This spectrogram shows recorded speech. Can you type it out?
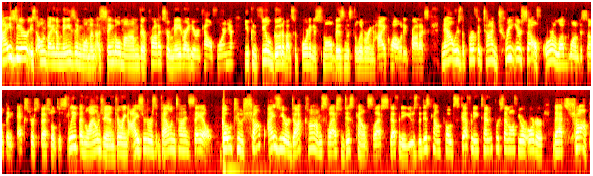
Aisier is owned by an amazing woman, a single mom. Their products are made right here in California. You can feel good about supporting a small business delivering high quality products. Now is the perfect time. Treat yourself or a loved one to something extra special to sleep and lounge in during Aisier's Valentine's sale. Go to shopaisier.com slash discount slash Stephanie. Use the discount code Stephanie, 10% off your order. That's shop,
